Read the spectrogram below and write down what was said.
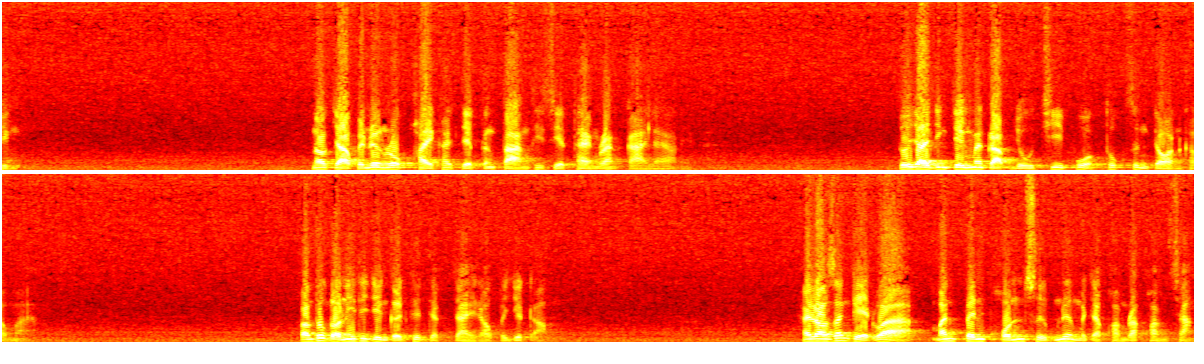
ริง ๆ นอกจากเป็นเรื่องโรคภัยไข้เจ็บต่าง ๆ ที่เสียดแทงร่างกายแล้วเนี่ย ตัวใหญ่จริงๆไม่กลับอยู่ที่พวกทุกข์ซึ่งจรเข้ามา ความทุกข์เหล่านี้ที่จริงเกิดขึ้นจากใจเราไปยึดเอาให้เราสังเกตว่ามันเป็นผลสืบเนื่องมาจากความรักความชัง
